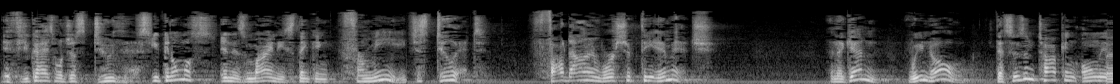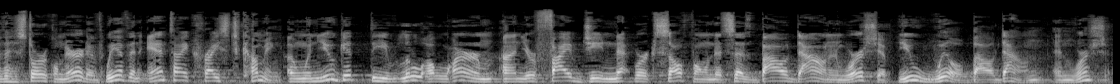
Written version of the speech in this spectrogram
If you guys will just do this, you can almost, in his mind, he's thinking, for me, just do it. Fall down and worship the image. And again, we know this isn't talking only of the historical narrative. We have an antichrist coming. And when you get the little alarm on your 5G network cell phone that says bow down and worship, you will bow down and worship.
